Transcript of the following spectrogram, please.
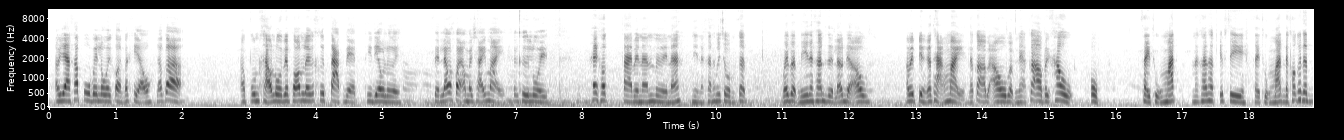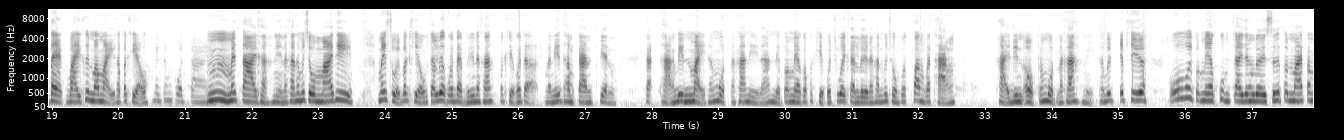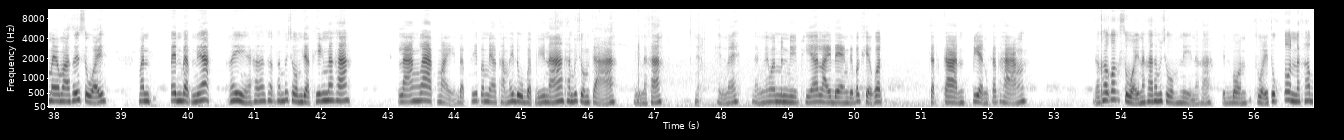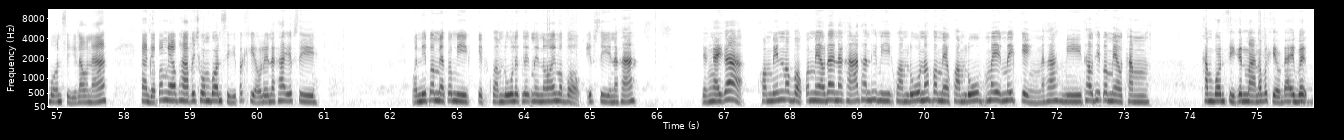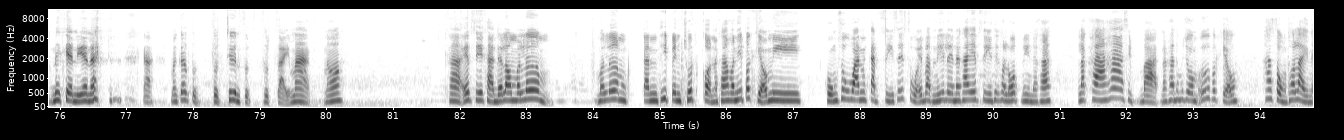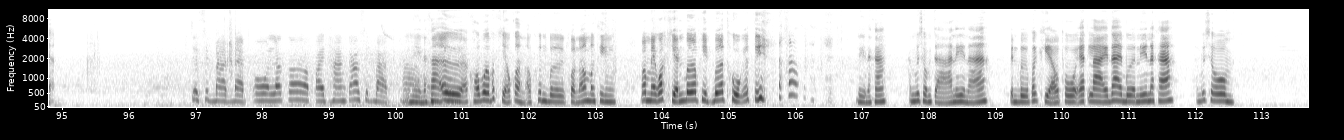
เอายาฆ่าปูไปโรยก่อนป้าเขียว แล้วก็เอาปูนขาวโรยไปพร้อมเลยก็คือตากแดดทีเดียวเลย เสร็จแล้วค่อยเอามาใช้ใหม่ ก็คือโรยให้เขาตายไปนั้นเลยนะนี่นะคะท่านผู้ชมก็ไว้แบบนี้นะคะ เสร็จแล้วเดี๋ยวเอาเอาไปเปลี่ยนกระถางใหม่ แล้วก็เอาเอาแบบเนี้ยก็เอาไปเข้าอบใส่ถุงมัด นะคะทับ FC ใส่ถุงมัดแล้วเขาก็จะแตกใบขึ้นมาใหม่ครับป้าเขียว ไม่ต้องกลัวตาย อืมไม่ตายค่ะนี่นะคะท่านผู้ชมไม้ที่ไม่สวยป้าเขียวจะเลือกไว้แบบนี้นะคะป้าเขียวก็จะวันนี้ทำการเปลี่ยนกระถางดินใหม่ทั้งหมดนะคะนี่นะเดี๋ยวป้าแมวกับป้าเขียวก็ช่วยกันเลยนะคะท่านผู้ชมก็คว่ำกระถางถ่ายดินออกทั้งหมดนะคะนี่ท่านผู้เอฟซีโอ้ยป้าแมวกุ้มใจจังเลย ซื้อต้นไม้ป้าแมวมาสวยๆมันเป็นแบบเนี้ยนี่นะคะท่านท่านผู้ชมอย่าทิ้งนะคะ ล้างรากใหม่แบบที่ป้าแมวทำให้ดูแบบนี้นะท่านผู้ชมจ๋า นี่นะคะเนี่ยเห็นไหมอย่างนี้มันมันมีเพี้ยลายแดงเดี๋ยวป้าเขียวก็จัดการเปลี่ยนกระถางเดี๋ยวเขาก็สวยนะคะท่านผู้ชมนี่นะคะ เป็นบอลสวยทุกต้นนะคะ บอลสีเรานะ ค่ะ เดี๋ยวป้าแมวพาไปชมบอลสีป้าเขียวเลยนะคะ FC วันนี้ป้าแมวก็มีเกร็ดความรู้เล็กๆน้อยๆมาบอก FC นะคะยังไงก็คอมเมนต์มาบอกป้าแมวได้นะคะ ท่านที่มีความรู้เนาะป้าแมวความรู้ไม่ไม่เก่งนะคะ มีเท่าที่ป้าแมวทำ ทำบอลสีกันมาเนาะป้าเขียวได้ได้ได้แค่นี้นะค่ะมันก็สดสดชื่นสดสดใสมากเนาะค่ะ FC ค่ะเดี๋ยวเรามาเริ่ม มาเริ่มกันที่เป็นชุดก่อนนะคะ วันนี้ป้าเขียวมีหงสุวรรณกัดสีสวยๆแบบนี้เลยนะคะ FC ที่เคารพนี่นะคะ ราคาห้าสิบบาทนะคะท่านผู้ชมเออป้าเขียวค่าส่งเท่าไหร่เนี่ยเจ็ดสิบบาทแบบโอนแล้วก็ปลายทางเก้าสิบบาทค่ะนี่นะคะเออขอเบอร์ป้าเขียวก่อนเอาขึ้นเบอร์ก่อนเนาะบางที ป้าแมวว่าเขียนเบอร์ผิดเบอร์ถูกเอฟซีนี่นะคะ ท่านผู้ชมจ๋านี่นะ เป็นเบอร์ป้าเขียวโทรแอดไลน์ได้เบอร์นี้นะคะ ท่านผู้ชม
